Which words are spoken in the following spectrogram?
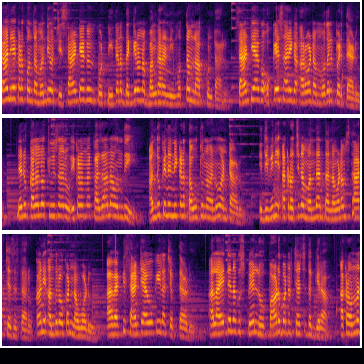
కానీ అక్కడ కొంతమంది వచ్చి శాంటియాగోకి కొట్టి తన దగ్గర ఉన్న బంగారాన్ని మొత్తం లాక్కుంటారు. శాంటియాగో ఒకేసారిగా అరవడం మొదలు పెడతాడు. నేను కలలో చూశాను ఇక్కడ నా ఖజానా ఉంది. అందుకే నేను ఇక్కడ తవ్వుతున్నాను అంటాడు. ఇది విని అక్కడ వచ్చిన మందంతా నవ్వడం స్టార్ట్ చేసేస్తారు. కానీ అందులో ఒకడు నవ్వడు. ఆ వ్యక్తి శాంటియాగోకి ఇలా చెప్తాడు. అలా అయితే నాకు స్పెయిన్లో పాడుబడ్డ చర్చ్ దగ్గర అక్కడ ఉన్న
